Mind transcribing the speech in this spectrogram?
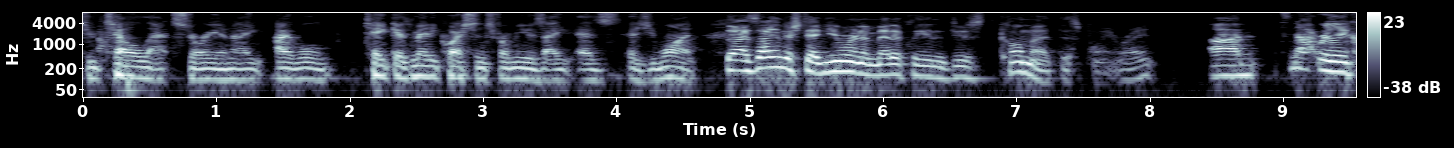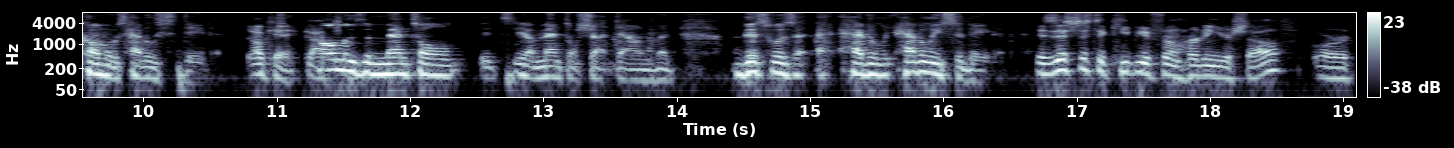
to tell that story. And I, I will take as many questions from you as I as as you want. So as I understand, you were in a medically induced coma at this point, right? Um, it's not really a coma; it was heavily sedated. Okay, gotcha. Coma is a mental, it's you know mental shutdown, but this was heavily heavily sedated. Is this just to keep you from hurting yourself, or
